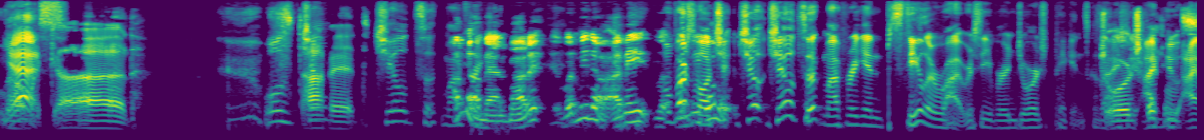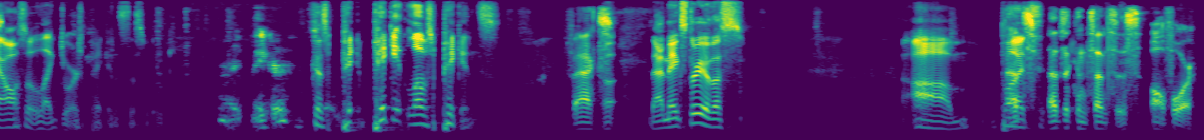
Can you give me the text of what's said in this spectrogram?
Yes. Oh my god! Well, Stop Chill, it. Chill took my. I'm not mad about it. Let me know. I mean, Well, first of all, know. Chill, Chill, Chill took my freaking Steeler wide receiver in George Pickens because I, George actually- I do. I also like George Pickens this week All right, Baker. because P- Pickett loves Pickens. Facts. Uh, That makes three of us. Um, but that's that's a consensus. All four.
